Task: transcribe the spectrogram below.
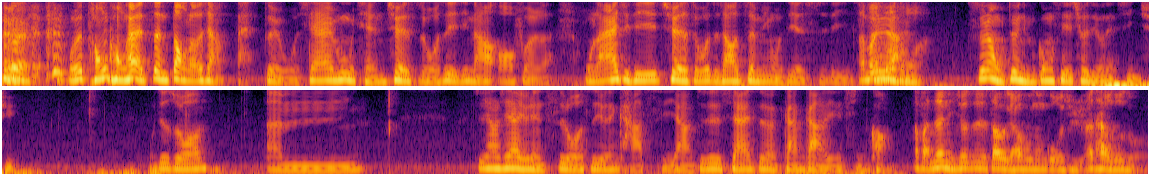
对，我的瞳孔开始震动了。我想，哎，对我现在目前确实我是已经拿到 offer 了。我来 HTT 确实我只是要证明我自己的实力。他问你说什么？虽然我对你们公司也确实有点兴趣，我就说，嗯。就像现在有点吃螺丝、有点卡词一样，就是现在这么尴尬的一个情况。啊，反正你就是稍微给他糊弄过去。啊，他有说什么吗？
